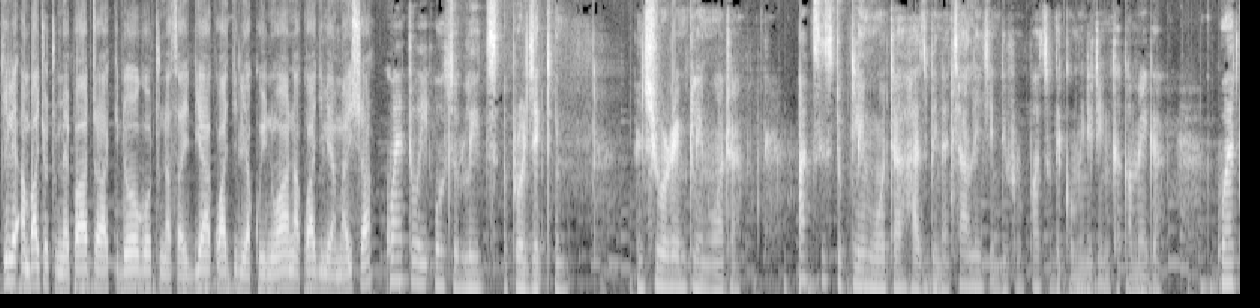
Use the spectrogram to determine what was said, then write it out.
kile ambacho tumepata kidogo tunasaidia kwa ajili ya kuinuana kwa ajili ya maisha. Quiet also leads a project in ensuring clean water. Access to clean water has been a challenge in different parts of the community in Kakamega. Quiet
